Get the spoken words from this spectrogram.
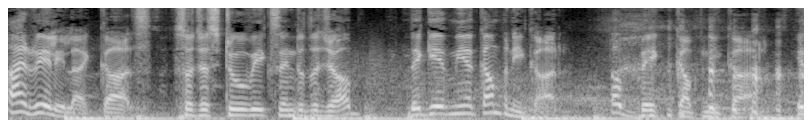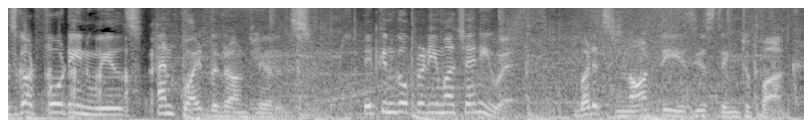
I really like cars. So just two weeks into the job, they gave me a company car. A big company car. It's got 14 wheels and quite the ground clearance. It can go pretty much anywhere but it's not the easiest thing to park.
